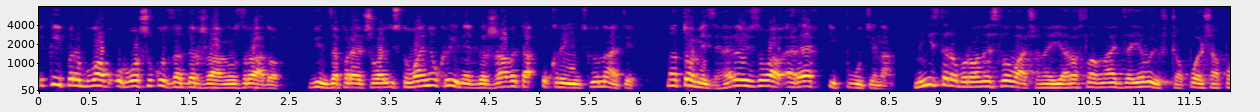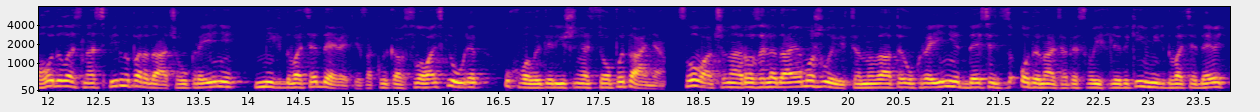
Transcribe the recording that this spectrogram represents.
який перебував у розшуку за державну зраду. Він заперечував існування України як держави та української нації. Натомість героїзував РФ і Путіна. Міністр оборони Словаччини Ярослав Надь заявив, що Польща погодилась на спільну передачу Україні Міг 29 і закликав словацький уряд ухвалити рішення з цього питання. Словаччина розглядає можливість надати Україні 10 з 11 своїх літаків Міг 29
